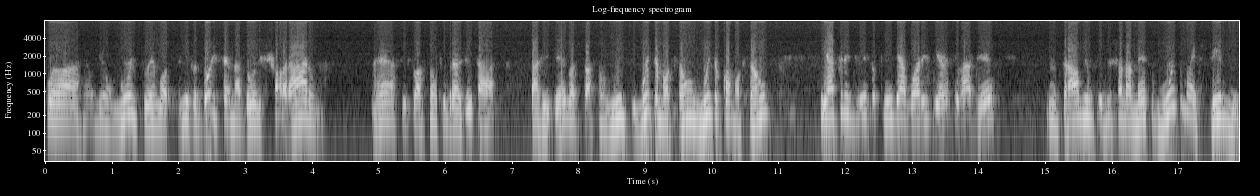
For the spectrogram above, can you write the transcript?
foi uma reunião muito emotiva. Dois senadores choraram né, a situação que o Brasil está tá vivendo, uma situação muito, muita emoção, muita comoção. E acredito que de agora em diante vai haver um trauma e um posicionamento muito mais firme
